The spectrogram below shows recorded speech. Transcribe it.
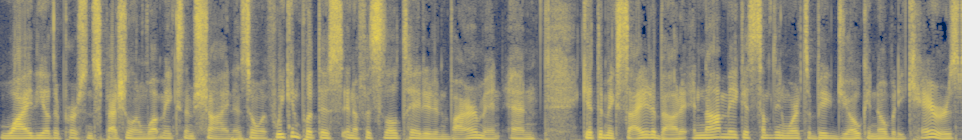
why the other person's special and what makes them shine. And so if we can put this in a facilitated environment and get them excited about it and not make it something where it's a big joke and nobody cares,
